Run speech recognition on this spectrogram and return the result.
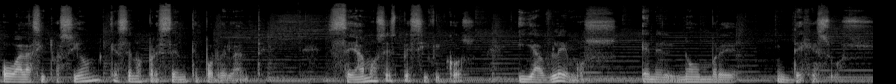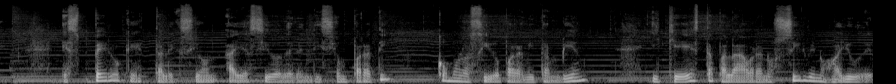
o a la situación que se nos presente por delante. Seamos específicos y hablemos en el nombre de Jesús. Espero que esta lección haya sido de bendición para ti, como lo ha sido para mí también, y que esta palabra nos sirva y nos ayude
